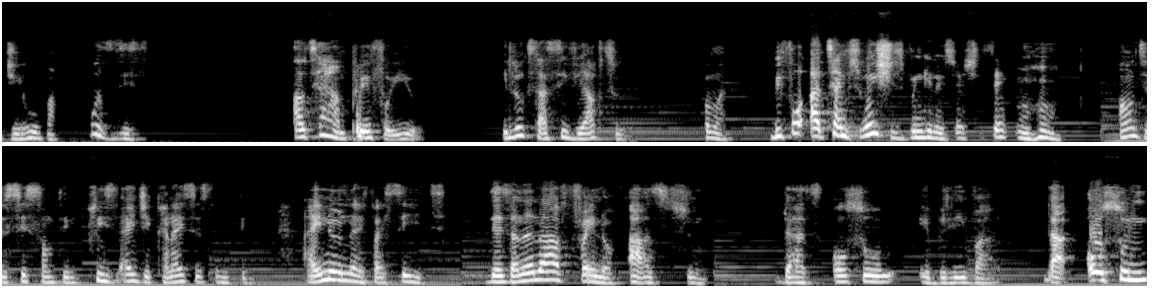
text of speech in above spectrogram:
Jehovah, what's this? I'll tell her I'm praying for you. It looks as if you have to come on. Before at times when she's bringing it, she say, mm-hmm, I want to say something. Please, IJ, can I say something? I know now if I say it. There's another friend of ours too that's also a believer that also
